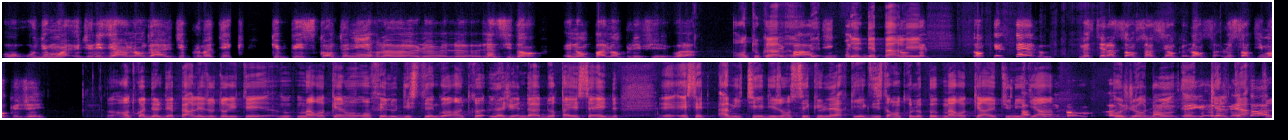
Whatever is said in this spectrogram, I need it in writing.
ou, du moins utiliser un langage diplomatique qui puisse contenir l'incident et non pas l'amplifier. Voilà. En tout cas, dès, le départ, les... dans quel terme, mais c'est la sensation, que, le sentiment que j'ai. En tout cas, dès le départ, les autorités marocaines ont fait le distinguo entre l'agenda de Saïd et, cette amitié, disons, séculaire qui existe entre le peuple marocain et tunisien. Aujourd'hui, quelle carte,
